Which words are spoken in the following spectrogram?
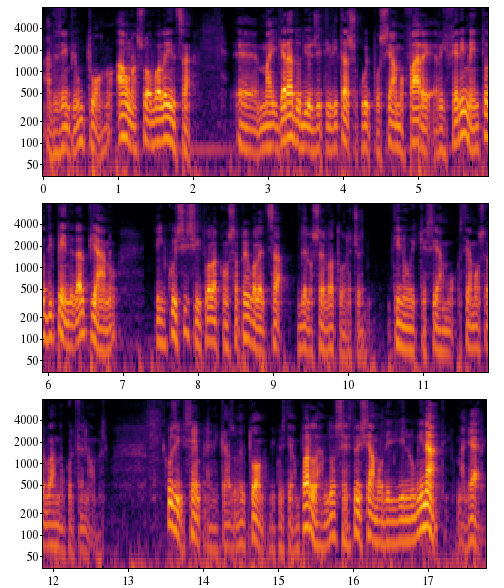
ad esempio un tuono, ha una sua valenza, eh, ma il grado di oggettività su cui possiamo fare riferimento dipende dal piano in cui si situa la consapevolezza dell'osservatore, cioè di noi che siamo, stiamo osservando quel fenomeno. Così, sempre nel caso del tuono di cui stiamo parlando, se noi siamo degli illuminati, magari,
